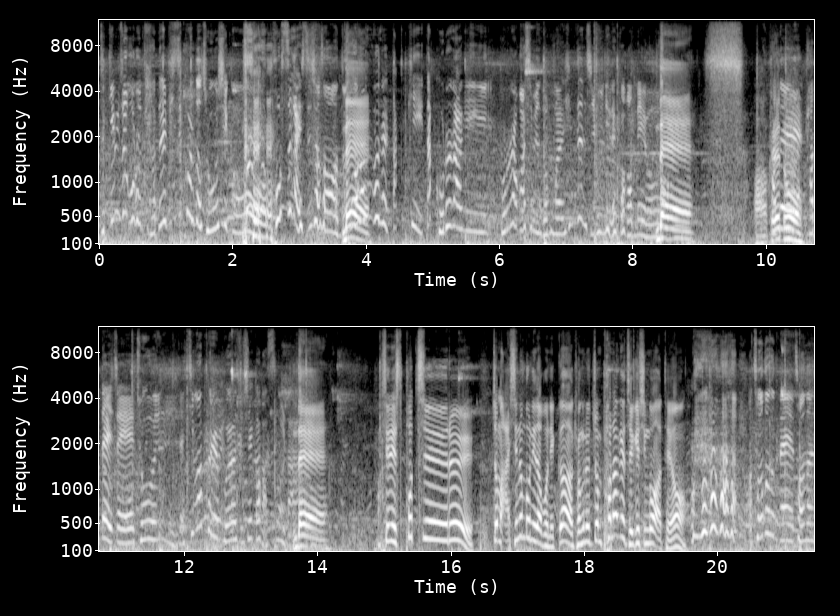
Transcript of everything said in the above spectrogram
느낌적으로 다들 피지컬도 좋으시고 포스가 있으셔서 누구 네. 한 분을 딱히 딱 고르라기 고르라고 하시면 정말 힘든 질문이 될 것 같네요. 네. 아 그래도 다들 다들 이제 좋은 이제 팀워크를 보여주실 것 같습니다. 네. 확실히 스포츠를 좀 아시는 분이다 보니까 경기를 좀 편하게 즐기신 것 같아요. 어, 저도 근데 저는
